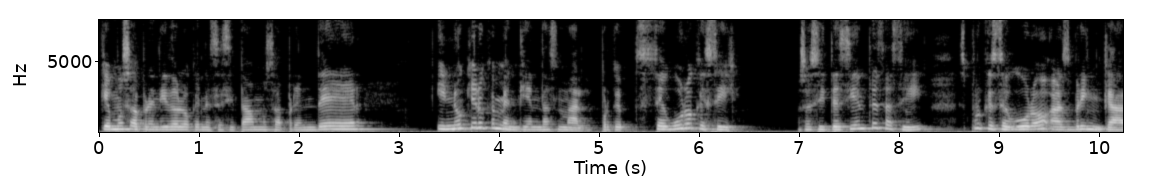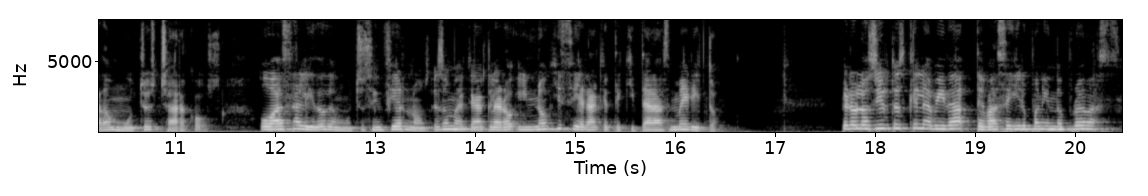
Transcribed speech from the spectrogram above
que hemos aprendido lo que necesitábamos aprender. Y no quiero que me entiendas mal, porque seguro que sí, o sea, si te sientes así, es porque seguro has brincado muchos charcos o has salido de muchos infiernos. Eso me queda claro y no quisiera que te quitaras mérito. Pero lo cierto es que la vida te va a seguir poniendo pruebas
